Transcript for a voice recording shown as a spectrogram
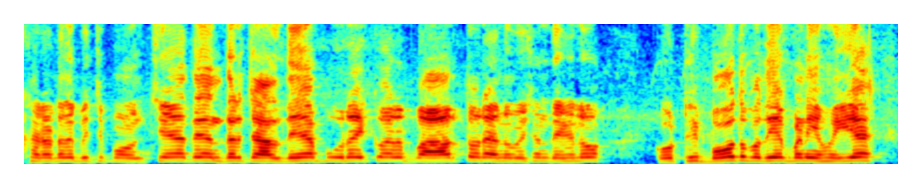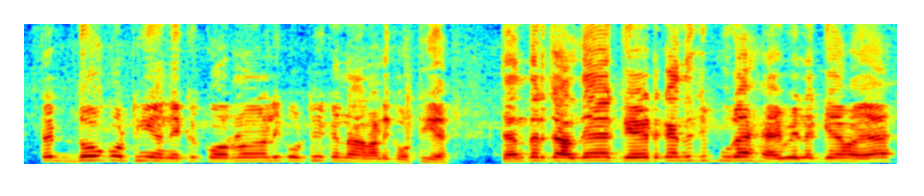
ਖਰੜ ਦੇ ਵਿੱਚ ਪਹੁੰਚੇ ਆ ਤੇ ਅੰਦਰ ਚੱਲਦੇ ਆ। ਪੂਰਾ ਇੱਕ ਵਾਰ ਬਾਹਰ ਤੋਂ ਰੈਨੋਵੇਸ਼ਨ ਦੇਖ ਲਓ। ਕੋਠੀ ਬਹੁਤ ਵਧੀਆ ਬਣੀ ਹੋਈ ਹੈ ਤੇ ਦੋ ਕੋਠੀਆਂ ਨੇ ਇੱਕ ਕੋਰਨਰ ਵਾਲੀ ਕੋਠੀ ਇੱਕ ਨਾਲ ਵਾਲੀ ਕੋਠੀ ਹੈ। ਤੇ ਅੰਦਰ ਚੱਲਦੇ ਆ। ਗੇਟ ਕਹਿੰਦੇ ਜੀ ਪੂਰਾ ਹੈਵੀ ਲੱਗਿਆ ਹੋਇਆ ਹੈ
